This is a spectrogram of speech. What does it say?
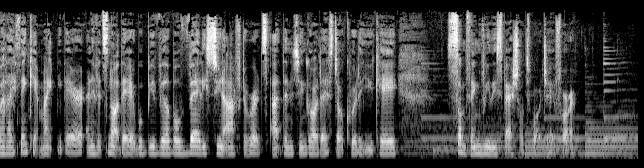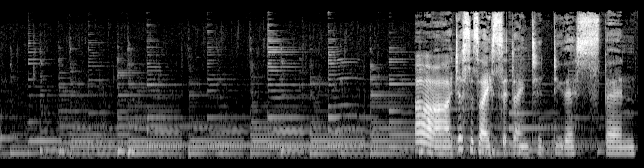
but I think it might be there. And if it's not there, it will be available very soon afterwards at the knittinggoddess.co.uk. Something really special to watch out for. Ah, just as I sit down to do this, then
